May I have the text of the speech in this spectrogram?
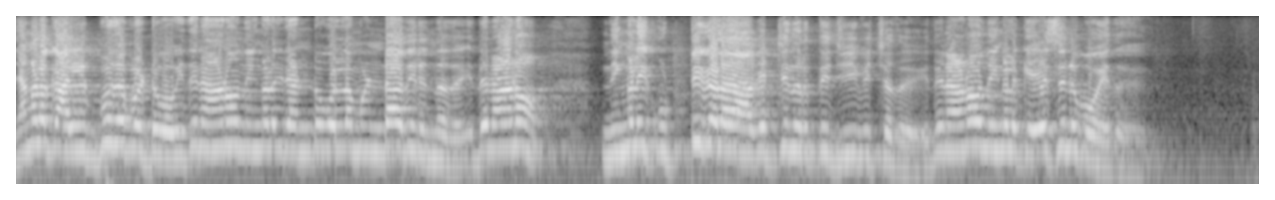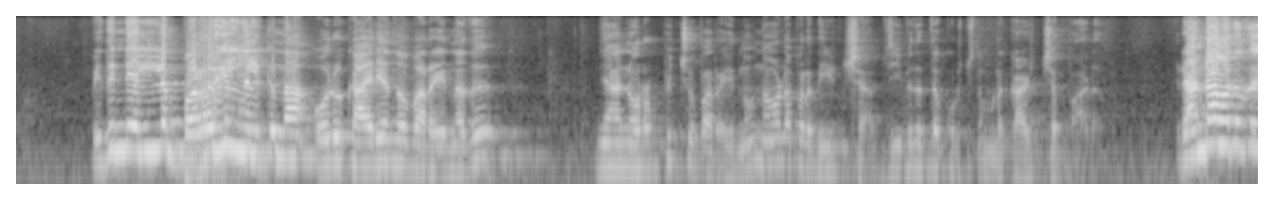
ഞങ്ങളൊക്കെ അത്ഭുതപ്പെട്ടു പോകും. ഇതിനാണോ നിങ്ങൾ രണ്ടു കൊല്ലം ഉണ്ടാതിരുന്നത് ഇതിനാണോ നിങ്ങൾ ഈ കുട്ടികളെ അകറ്റി നിർത്തി ജീവിച്ചത്? ഇതിനാണോ നിങ്ങൾ കേസിന് പോയത്? ഇതിന്റെ എല്ലാം പിറകിൽ നിൽക്കുന്ന ഒരു കാര്യം എന്ന് പറയുന്നത് ഞാൻ ഉറപ്പിച്ചു പറയുന്നു നമ്മുടെ പ്രതീക്ഷ ജീവിതത്തെക്കുറിച്ച് നമ്മുടെ കാഴ്ചപ്പാട്. രണ്ടാമത്തത്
